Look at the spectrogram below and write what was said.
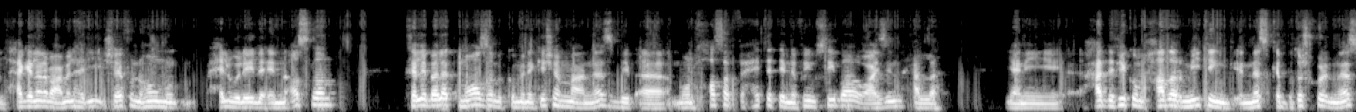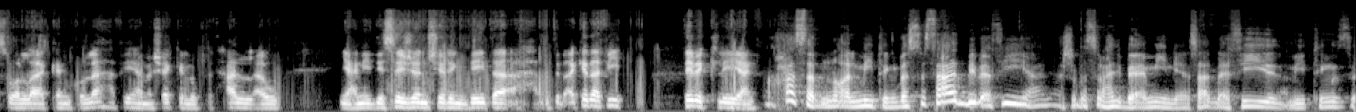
الحاجة اللي أنا بعملها دي شايف إن هو حلو ليه؟ لأن أصلا خلي بالك معظم ال communication مع الناس بيبقى منحصر في حتة إن في مصيبة وعايزين نحلها يعني حد فيكم حضر meeting الناس كانت بتشكر الناس ولا كان كلها فيها مشاكل وبتتحل أو يعني decision sharing data بتبقى كده في typically يعني. حسب نوع ال meeting بس ساعات بيبقى فيه يعني عشان بس الواحد يبقى أمين يعني ساعات بيبقى فيه meetings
